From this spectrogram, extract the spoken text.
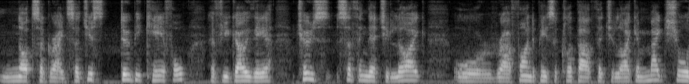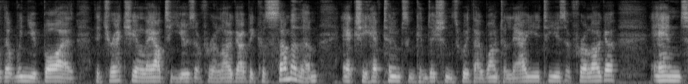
not so great. So just do be careful if you go there. Choose something that you like or uh, find a piece of clip art that you like and make sure that when you buy it that you're actually allowed to use it for a logo because some of them actually have terms and conditions where they won't allow you to use it for a logo. And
